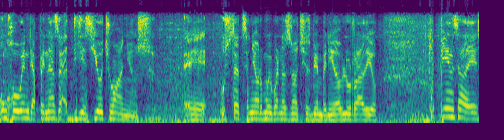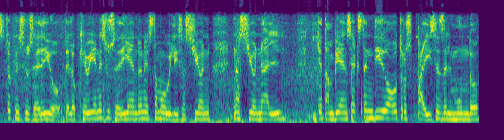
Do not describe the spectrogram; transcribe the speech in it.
un joven de apenas 18 años. Eh, usted, señor, muy buenas noches. Bienvenido a Blue Radio. ¿Qué piensa de esto que sucedió, de lo que viene sucediendo en esta movilización nacional y que también se ha extendido a otros países del mundo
